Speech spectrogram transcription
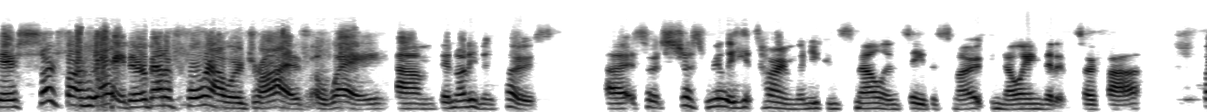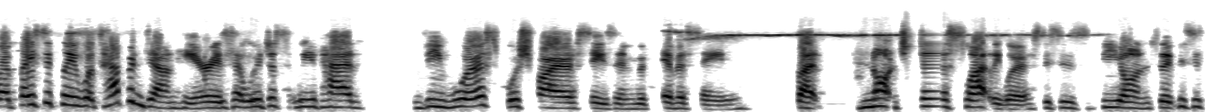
they're so far away. They're about a four hour drive away. Um, they're not even close. Uh, so it's just really hits home when you can smell and see the smoke, knowing that it's so far. But basically, what's happened down here is that we're just we've had the worst bushfire season we've ever seen, but not just slightly worse. This is beyond. This is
